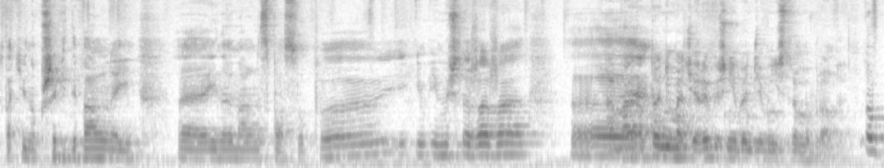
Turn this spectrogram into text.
w taki no, przewidywalny i, e, i normalny sposób. E, I, i myślę, że, że e, A Antoni Macierewicz nie będzie ministrem obrony. No,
